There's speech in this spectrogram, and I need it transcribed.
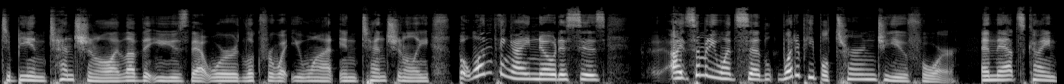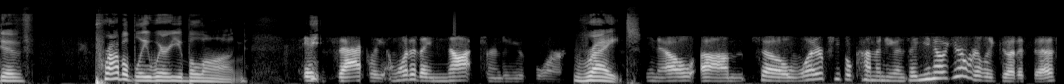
to be intentional. I love that you use that word, look for what you want intentionally. But one thing I notice is I, somebody once said, What do people turn to you for? And that's kind of probably where you belong. Exactly. And what do they not turn to you for? Right. You know, um, so what are people coming to you and saying, you know, you're really good at this?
